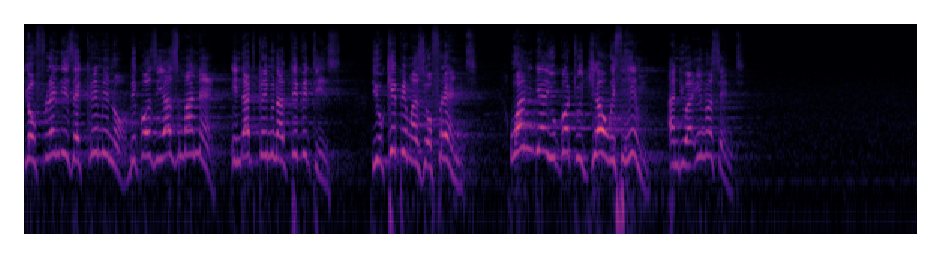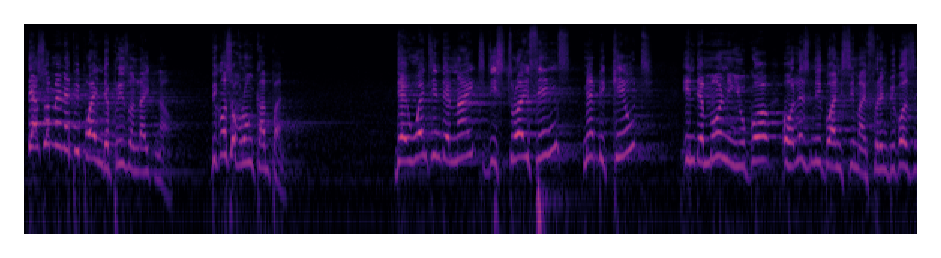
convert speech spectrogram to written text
Your friend is a criminal because he has money in that criminal activities. You keep him as your friend. One day you go to jail with him and you are innocent. There are so many people in the prison right now because of wrong company. They went in the night, destroy things, maybe killed. In the morning, you go, oh, let me go and see my friend because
